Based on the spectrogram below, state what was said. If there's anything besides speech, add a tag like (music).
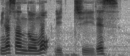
皆さんどうもリッチーです。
